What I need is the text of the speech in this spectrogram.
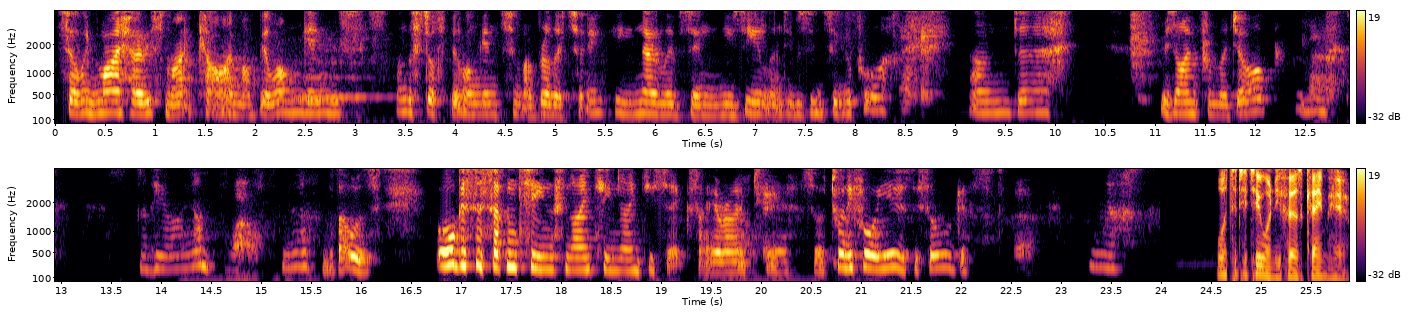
selling my house, my car, my belongings, and the stuff belonging to my brother too. He now lives in New Zealand. He was in Singapore, Okay. and uh, resigned from my job, and, and here I am. Wow. Yeah, but that was August the seventeenth, nineteen ninety six. I arrived here, so twenty four years this August. Yeah. What did you do when you first came here?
